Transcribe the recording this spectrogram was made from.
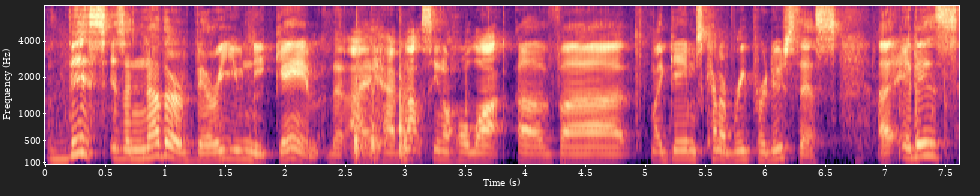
this is another very unique game that I have not seen a whole lot of uh, my games kind of reproduce this. Uh, it is,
